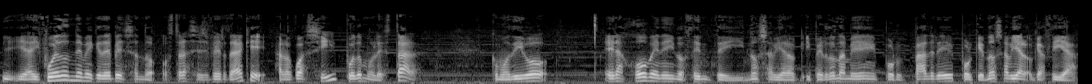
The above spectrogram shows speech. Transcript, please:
Y, ahí fue donde me quedé pensando, ostras, es verdad que algo así puede molestar. Como digo, era joven e inocente y no sabía lo que... Y perdóname por padre porque no sabía lo que hacía.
